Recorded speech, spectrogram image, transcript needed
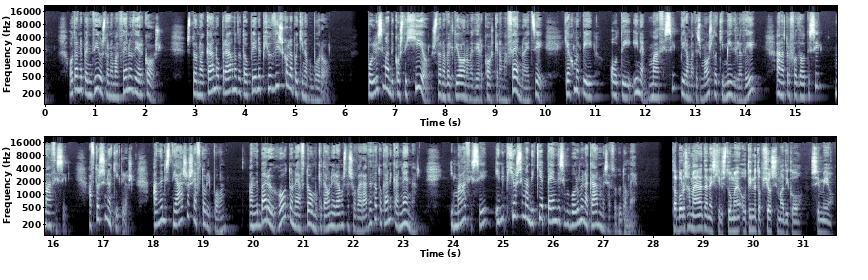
Όταν επενδύω στο να μαθαίνω διαρκώς, στο να κάνω πράγματα τα οποία είναι πιο δύσκολα από εκείνα που μπορώ. Πολύ σημαντικό στοιχείο στο να βελτιώνομαι διαρκώς και να μαθαίνω, έτσι. Και έχουμε πει ότι είναι μάθηση, πειραματισμός, δοκιμή δηλαδή, ανατροφοδότηση, μάθηση. Αυτός είναι ο κύκλος. Αν δεν εστιάσω σε αυτό λοιπόν, αν δεν πάρω εγώ τον εαυτό μου και τα όνειρά μου στα σοβαρά, δεν θα το κάνει κανένας. Η μάθηση είναι η πιο σημαντική επένδυση που μπορούμε να κάνουμε σε αυτό το τομέα. Θα μπορούσαμε άνετα να ισχυριστούμε ότι είναι το πιο σημαντικό σημείο.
